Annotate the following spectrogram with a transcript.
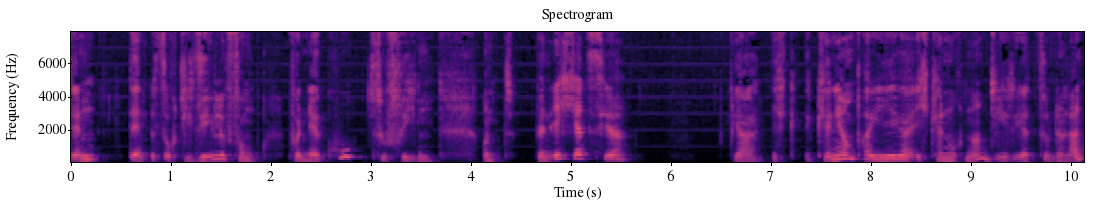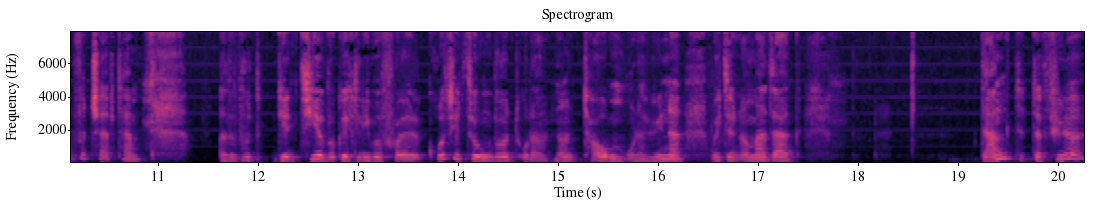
Denn, denn ist auch die Seele vom von der Kuh zufrieden. Und wenn ich jetzt hier, ja, ich kenne ja ein paar Jäger, ich kenne auch, ne, die jetzt so eine Landwirtschaft haben, also wo das Tier wirklich liebevoll großgezogen wird oder ne, Tauben oder mhm. Hühner, wo ich dann immer sage, dankt dafür,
